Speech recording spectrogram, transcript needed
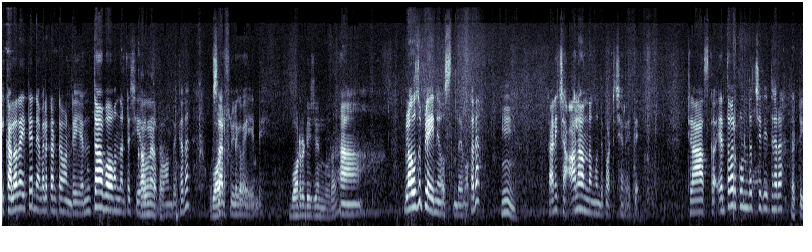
ఈ కలర్ అయితే నెమలకంఠం అండి. ఎంత బాగుందంటే చీర బాగుంది కదా? ఒకసారి ఫుల్గా వేయండి. బోర్డర్ డిజైన్ కూడా. బ్లౌజ్ ప్లెయిన్ వస్తుందేమో కదా. కానీ చాలా అందంగా ఉంది పట్టు చీర అయితే. క్లాస్గా ఎంతవరకు ఉండొచ్చు ఇది ధర? Thirty?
